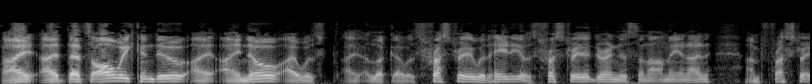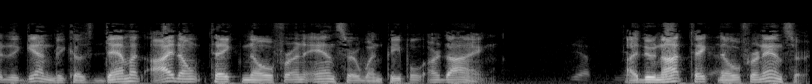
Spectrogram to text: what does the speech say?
I, I, that's all we can do. I, I know I was, I, look, I was frustrated with Haiti. I was frustrated during the tsunami, and I, I'm frustrated again because, damn it, I don't take no for an answer when people are dying. I do not take no for an answer.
